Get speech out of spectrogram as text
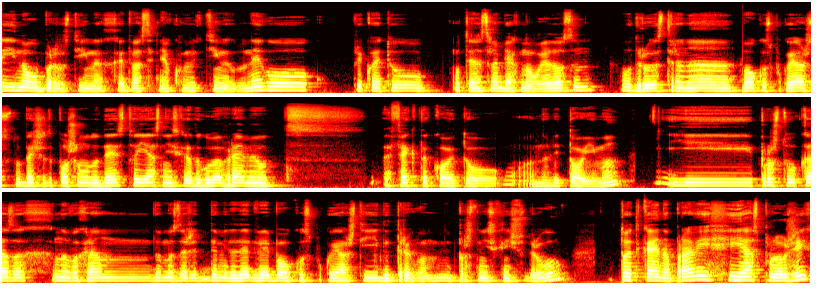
и много бързо стигнах, едва след няколко минути стигнах до него, при което от една страна бях много ядосан, от друга страна болко успокояващото беше започнало да действа и аз не исках да губя време от ефекта, който нали, той има. И просто казах на Вахран да, ме, да ми даде две болко успокоящи и да тръгвам. Просто не исках нищо друго. Той така и направи и аз продължих.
